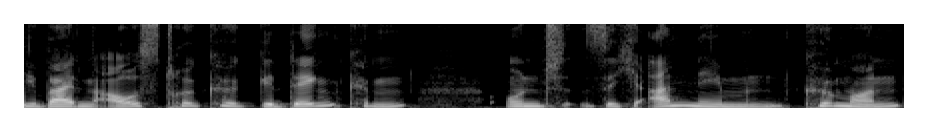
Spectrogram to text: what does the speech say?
Die beiden Ausdrücke gedenken und sich annehmen, kümmern,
